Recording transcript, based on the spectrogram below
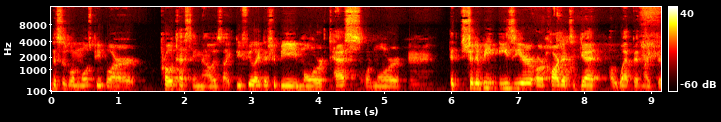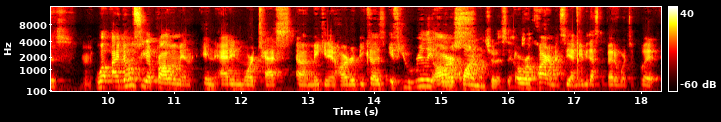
this is what most people are protesting now? Is like, do you feel like there should be more tests or more it should it be easier or harder to get a weapon like this? Well, I don't see a problem in, in adding more tests, uh, making it harder because if you really are Or requirements, should I say? Or requirements, yeah, maybe that's the better word to put it.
